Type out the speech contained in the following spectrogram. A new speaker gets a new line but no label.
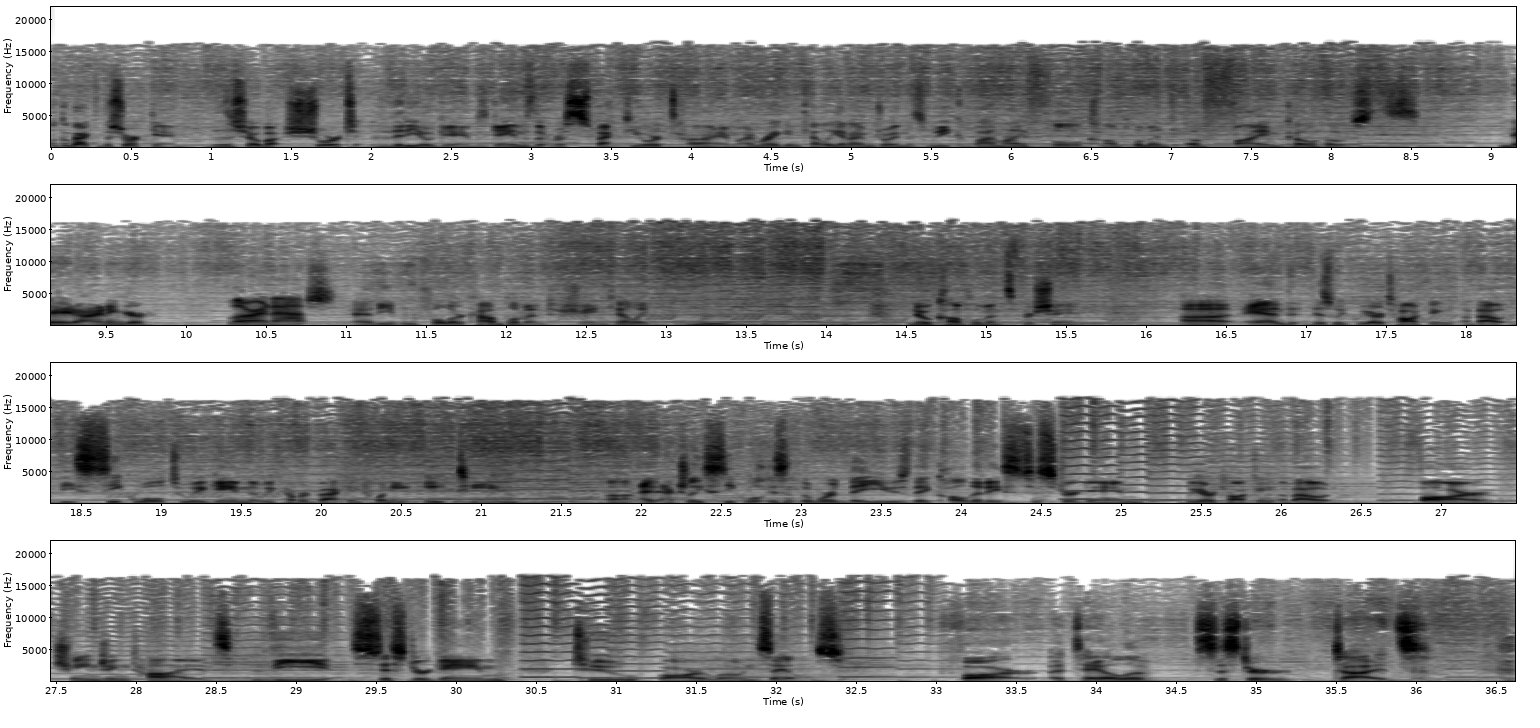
Welcome back to The Short Game. This is a show about short video games, games that respect your time. I'm Reagan Kelly, and I'm joined this week by my full complement of fine co hosts.
Nate Heininger.
Laura Nash.
And even fuller compliment, Shane Kelly.
No compliments for Shane. Uh, and this week we are talking about the sequel to a game that we covered back in 2018. Uh, and actually, sequel isn't the word they use, they called it a sister game. We are talking about Far Changing Tides, the sister game to Far Lone Sails.
Far, a tale of sister tides.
